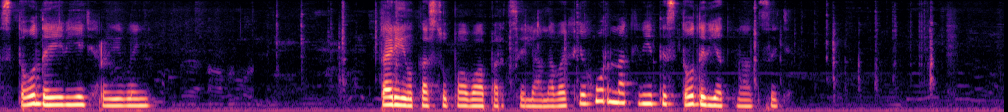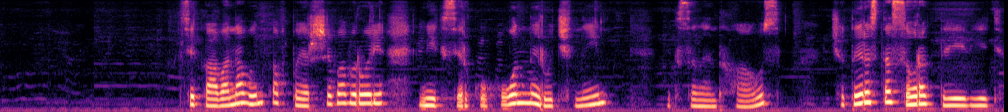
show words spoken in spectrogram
109 гривень. Тарілка супова порцелянова фігурна, квіти 119. Цікава новинка вперше в Аврорі. Міксер кухонний, ручний. Excellent House 449.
